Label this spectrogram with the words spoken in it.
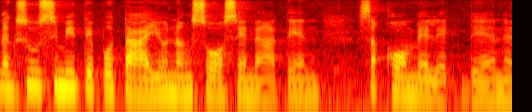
nagsusimite po tayo ng sose natin sa COMELEC din.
